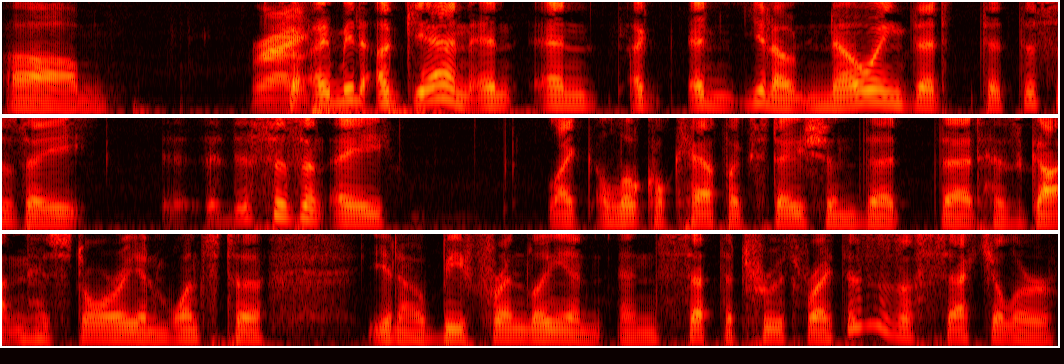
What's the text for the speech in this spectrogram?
Um, Right. so I mean, again, and and uh, and you know, knowing that that this is a this isn't a like a local Catholic station that that has gotten his story and wants to, you know, be friendly and and set the truth right. This is a secular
